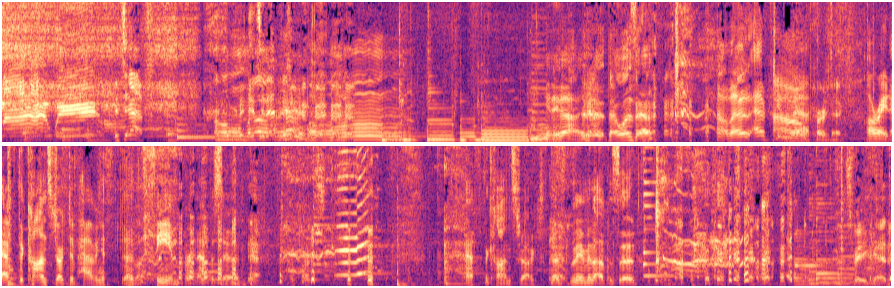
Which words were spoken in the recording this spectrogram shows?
my way home. It's F. oh It's an F tune. It- yeah, that was F. oh, that was F tune How F. perfect. All right, F the construct of having a, th- a theme for an episode. Yeah. Of course. F the construct. That's the name of the episode. That's pretty good.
